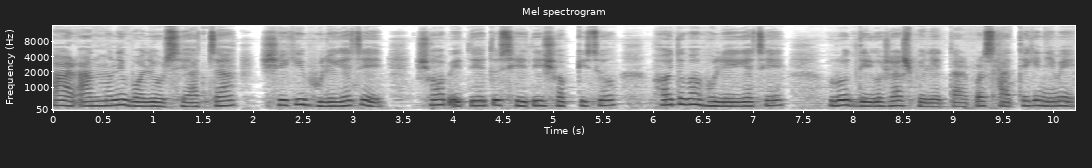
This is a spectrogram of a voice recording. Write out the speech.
আর আনমনে বলে উঠছে আচ্ছা সে কি ভুলে গেছে? সব এতে এত স্মৃতির সব কিছু হয়তো বা ভুলে গেছে। রোদ দীর্ঘশ্বাস ফেলে, তারপর ছাদ থেকে নেমে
